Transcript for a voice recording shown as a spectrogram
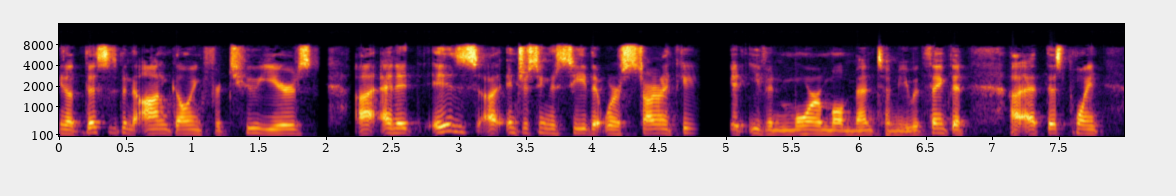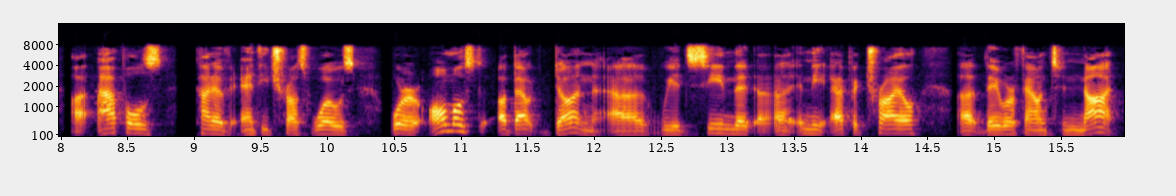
you know this has been ongoing for two years, and it is interesting to see that we're starting to get even more momentum. You would think that at this point, Apple's kind of antitrust woes were almost about done. Uh, we had seen that uh, in the Epic trial, uh, they were found to not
